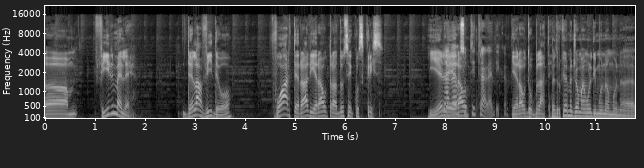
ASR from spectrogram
Uh, filmele de la video foarte rar erau traduse cu scris. Ele N-aveau erau, subtitrare, adică. erau dublate. Pentru că ele mergeau mai mult din mână în mână.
